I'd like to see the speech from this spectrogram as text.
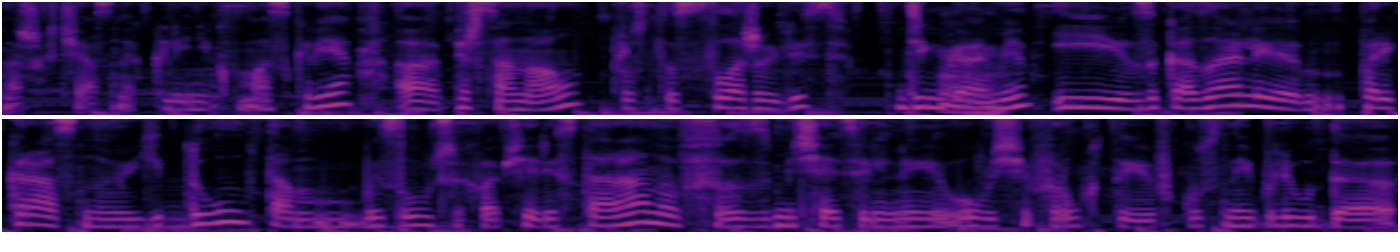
наших частных клиник в Москве, э, персонал просто сложились деньгами и заказали прекрасную еду там из лучших вообще ресторанов, замечательные овощи, фрукты, вкусные блюда,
